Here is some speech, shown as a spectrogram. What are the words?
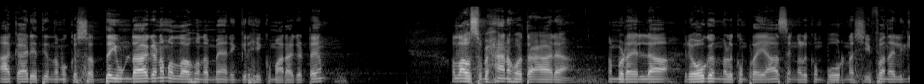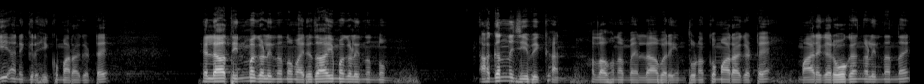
ആ കാര്യത്തിൽ നമുക്ക് ശ്രദ്ധയുണ്ടാകണം. അള്ളാഹു നമ്മെ അനുഗ്രഹിക്കുമാറാകട്ടെ. അള്ളാഹു സുബാനഹോത്ത ആല നമ്മുടെ എല്ലാ രോഗങ്ങൾക്കും പ്രയാസങ്ങൾക്കും പൂർണ ശിഫ നൽകി അനുഗ്രഹിക്കുമാറാകട്ടെ. എല്ലാ തിന്മകളിൽ നിന്നും അരുതായ്മകളിൽ നിന്നും അകന്ന് ജീവിക്കാൻ അള്ളാഹു നമ്മെ എല്ലാവരെയും തുണക്കുമാറാകട്ടെ. മാരക രോഗങ്ങളിൽ നിന്ന്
